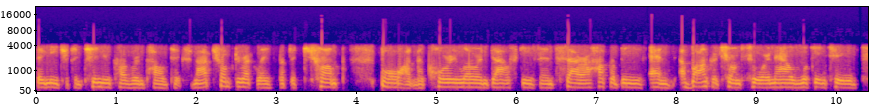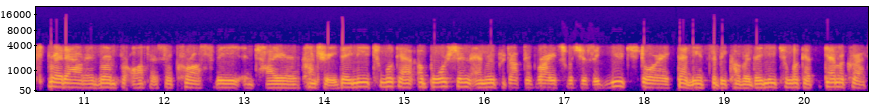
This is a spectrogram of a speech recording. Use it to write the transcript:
They need to continue covering politics, not not Trump directly, but the Trump spawn, the Corey Lewandowskis and Sarah Huckabees and Ivanka Trumps, who are now looking to spread out and run for office across the entire country. They need to look at abortion and reproductive rights, which is a huge story that needs to be covered. They need to look at Democrats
